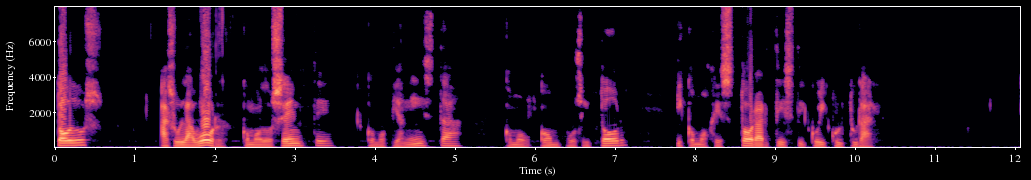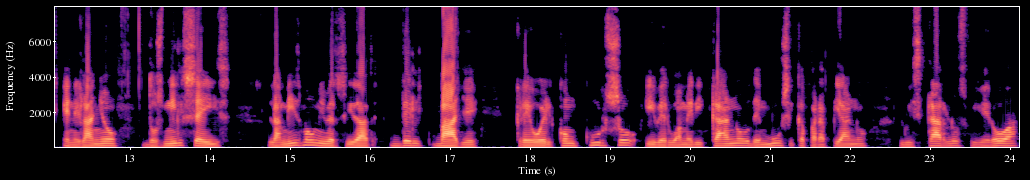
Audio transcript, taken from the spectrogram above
Todos a su labor como docente, como pianista, como compositor y como gestor artístico y cultural. En el año 2006, la misma Universidad del Valle creó el concurso iberoamericano de música para piano Luis Carlos Figueroa,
